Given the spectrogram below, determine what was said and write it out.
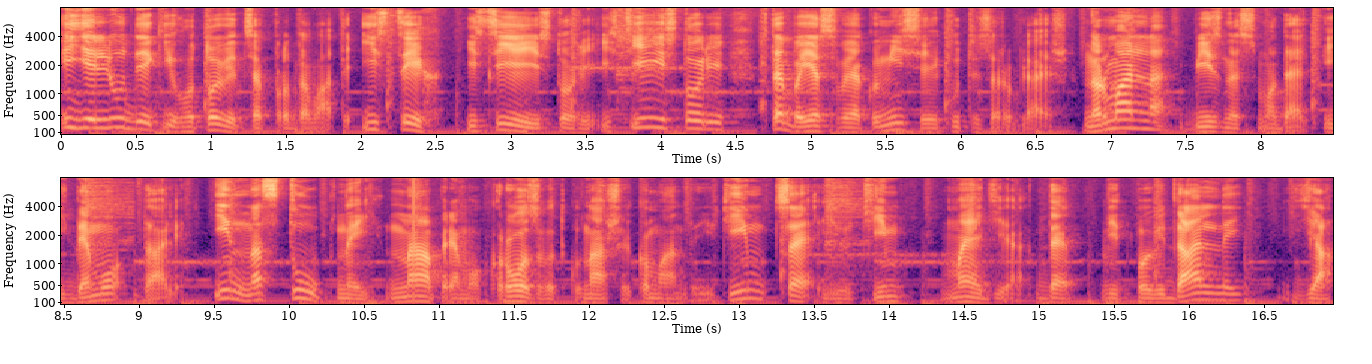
і є люди, які готові це продавати. І з цих, із цієї історії, і з цієї історії в тебе є своя комісія, яку ти заробляєш. Нормальна бізнес-модель. Йдемо далі. І наступний напрямок розвитку нашої команди UTeam – це UTeam Media, де відповідальний я.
